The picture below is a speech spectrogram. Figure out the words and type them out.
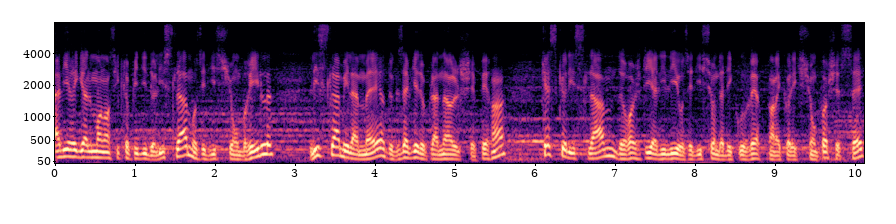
À lire également l'encyclopédie de l'islam aux éditions Brill, L'islam et la mer de Xavier de Planol chez Perrin, Qu'est-ce que l'islam de Rojdi Alili aux éditions de la découverte dans la collection Poche Essai,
